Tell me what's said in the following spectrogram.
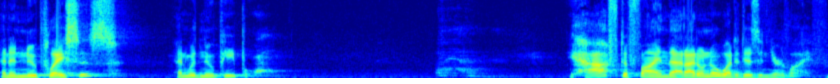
and in new places and with new people. You have to find that. I don't know what it is in your life.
